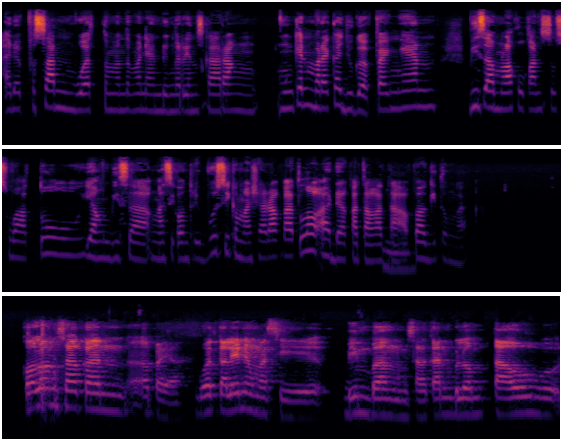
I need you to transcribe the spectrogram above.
ada pesan buat teman-teman yang dengerin sekarang mungkin mereka juga pengen bisa melakukan sesuatu yang bisa ngasih kontribusi ke masyarakat lo ada kata-kata Hmm. apa gitu nggak Kalau misalkan apa ya, buat kalian yang masih bimbang, misalkan belum tahu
